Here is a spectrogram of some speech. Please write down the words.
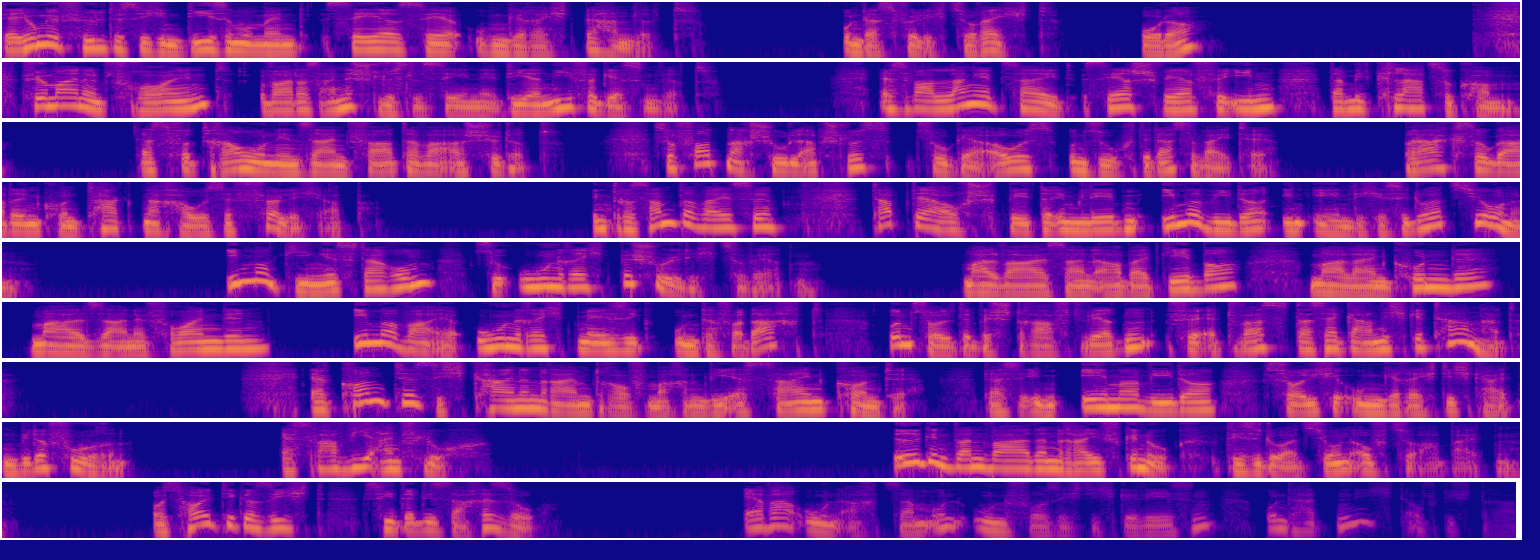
Der Junge fühlte sich in diesem Moment sehr, sehr ungerecht behandelt. Und das völlig zu Recht, oder? Für meinen Freund war das eine Schlüsselszene, die er nie vergessen wird. Es war lange Zeit sehr schwer für ihn, damit klarzukommen. Das Vertrauen in seinen Vater war erschüttert. Sofort nach Schulabschluss zog er aus und suchte das Weite. Brach sogar den Kontakt nach Hause völlig ab. Interessanterweise tappte er auch später im Leben immer wieder in ähnliche Situationen. Immer ging es darum, zu Unrecht beschuldigt zu werden. Mal war es sein Arbeitgeber, mal ein Kunde, mal seine Freundin, immer war er unrechtmäßig unter Verdacht und sollte bestraft werden für etwas, das er gar nicht getan hatte. Er konnte sich keinen Reim drauf machen, wie es sein konnte, dass ihm immer wieder solche Ungerechtigkeiten widerfuhren. Es war wie ein Fluch. Irgendwann war er dann reif genug, die Situation aufzuarbeiten. Aus heutiger Sicht sieht er die Sache so. Er war unachtsam und unvorsichtig gewesen und hat nicht auf die Straße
